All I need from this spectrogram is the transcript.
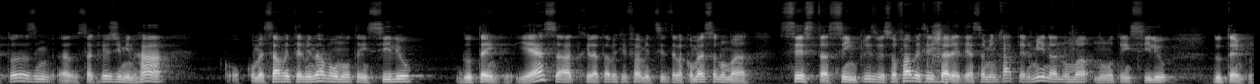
todos os sacrifícios de Minha começavam e terminavam no utensílio do templo. E essa ela começa numa cesta simples, e essa Minha termina numa, num utensílio do templo.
